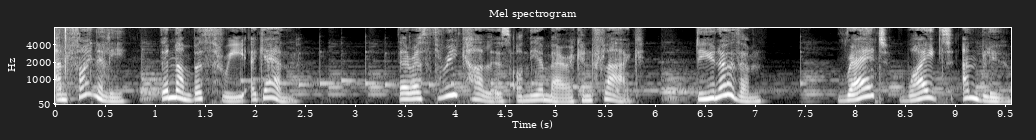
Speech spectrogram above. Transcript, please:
And finally, the number 3 again. There are three colours on the American flag. Do you know them? Red, white, and blue.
